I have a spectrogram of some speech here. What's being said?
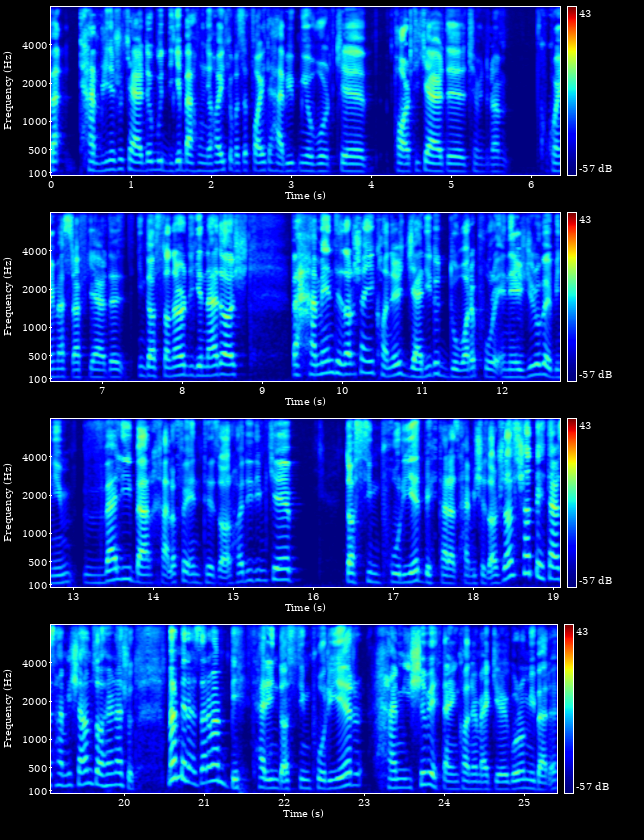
ب... تمرینش رو کرده بود. دیگه بهونه هایی که واسه فایت حبیب می آورد که پارتی کرده چه می‌دونم کوکائین مصرف کرده این داستانا رو دیگه نداشت. و همه انتظارشن یه کانر جدید و دوباره پر انرژی رو ببینیم. ولی برخلاف انتظارها دیدیم که داستین پوریر بهتر از همیشه ظاهر شد. شاید بهتر از همیشه هم ظاهر نشد. من به نظر من بهترین داستین پوریر همیشه بهترین کانر مکگرگور رو می‌بره.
